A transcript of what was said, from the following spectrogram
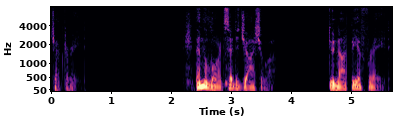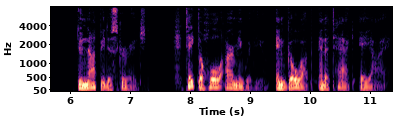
chapter 8 then the lord said to joshua do not be afraid. Do not be discouraged. Take the whole army with you and go up and attack ai.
